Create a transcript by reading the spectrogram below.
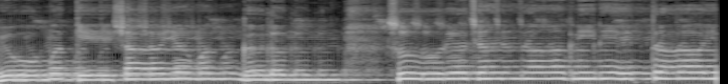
व्योमकेशाय मङ्गलम् सूर्यचन्द्राग्निनेत्राय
